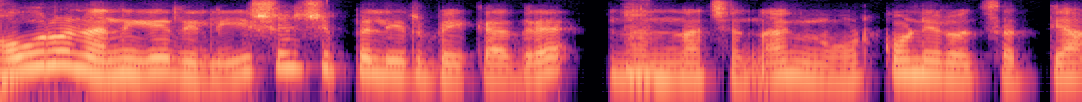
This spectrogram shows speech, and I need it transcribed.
ಅವರು ನನಗೆ ರಿಲೇಶನ್ಶಿಪ್ ಅಲ್ಲಿ ಇರ್ಬೇಕಾದ್ರೆ ನನ್ನ ಚೆನ್ನಾಗಿ ನೋಡ್ಕೊಂಡಿರೋದ್ ಸತ್ಯ.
